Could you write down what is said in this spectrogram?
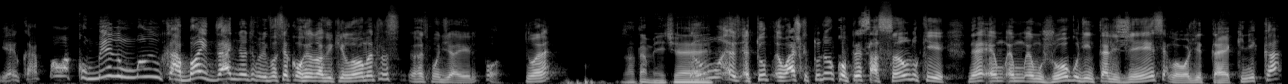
E aí o cara, pô, comendo carboidrato. Eu falei, você correu 9 quilômetros? Eu respondi a ele, pô, não é? Exatamente. É... Então, é, é tu, eu acho que tudo é uma compensação do que. Né, é, um, é um jogo de inteligência, lógico, de técnica,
